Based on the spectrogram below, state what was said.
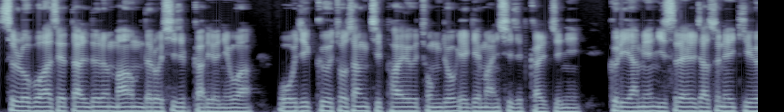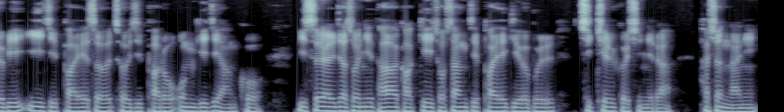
슬로보아스의 딸들은 마음대로 시집가려니와 오직 그 조상 지파의 종족에게만 시집갈지니 그리하면 이스라엘 자손의 기업이 이 지파에서 저 지파로 옮기지 않고 이스라엘 자손이 다 각기 조상 지파의 기업을 지킬 것이니라 하셨나니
